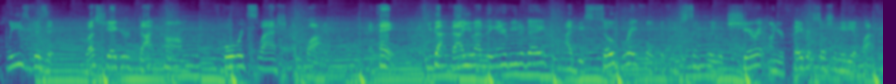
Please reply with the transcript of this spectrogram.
please visit russyeager.com forward slash apply. And hey, if you got value out of the interview today, I'd be so grateful if you simply would share it on your favorite social media platform.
